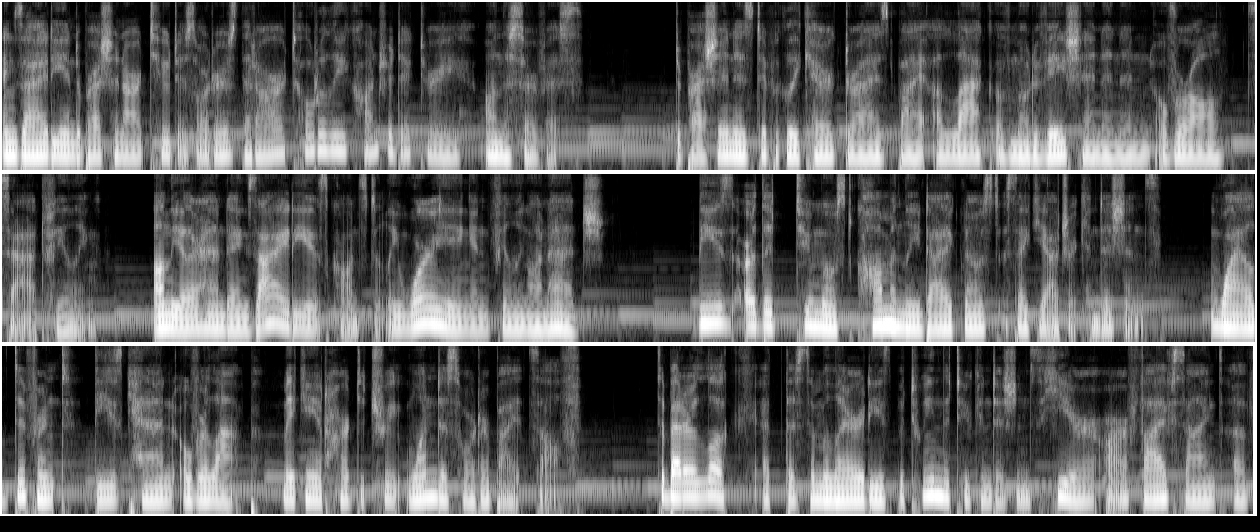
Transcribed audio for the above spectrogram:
Anxiety and depression are two disorders that are totally contradictory on the surface. Depression is typically characterized by a lack of motivation and an overall sad feeling. On the other hand, anxiety is constantly worrying and feeling on edge. These are the two most commonly diagnosed psychiatric conditions. While different, these can overlap, making it hard to treat one disorder by itself. To better look at the similarities between the two conditions, here are five signs of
